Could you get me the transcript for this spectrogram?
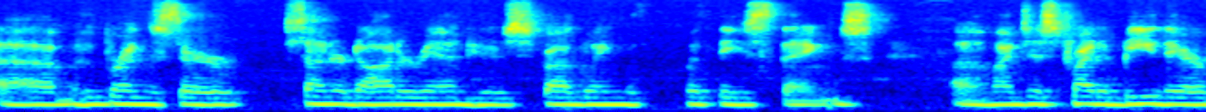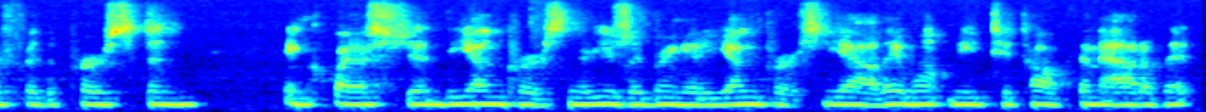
um, who brings their son or daughter in who's struggling with, with these things. Um, I just try to be there for the person in question, the young person. They're usually bringing a young person. Yeah, they want me to talk them out of it,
